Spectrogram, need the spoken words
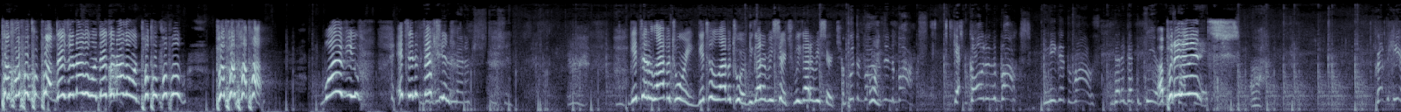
pop pop pop pop pop. There's another one. There's another one. Pop pop pop pop. Pop pop pop pop. Why have you? It's an Get to the infection. medic station. Get to the laboratory. Get to the laboratory. We gotta research. We gotta research. I put the vials in the box. Get, go to the box. You need to get the vials. You gotta get the key. I put it in. It! Grab the key.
